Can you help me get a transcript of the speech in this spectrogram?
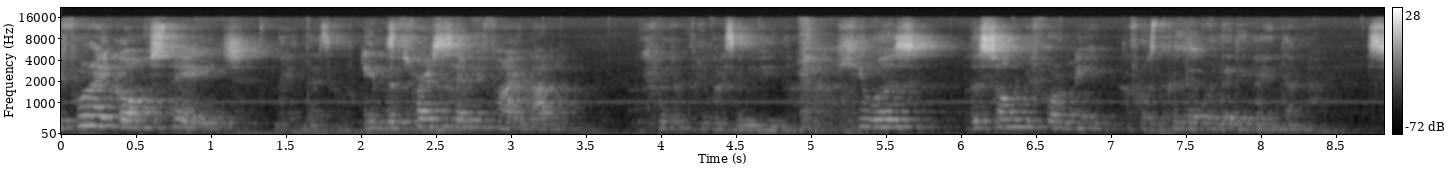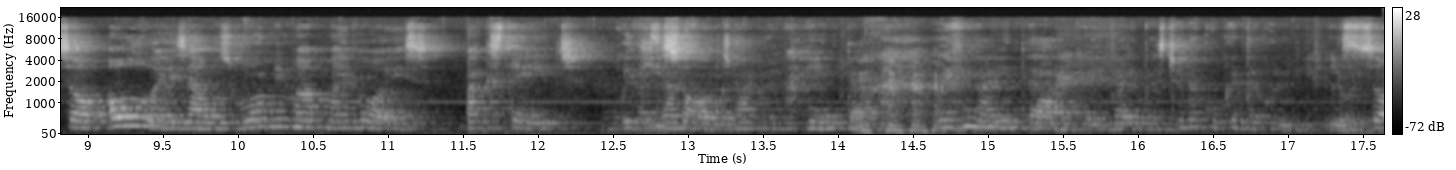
Before I go on stage, înainte să urc in the first semi-final, la prima semifinală, he was the song before me. a fost cântecul de dinaintea mea. So always I was warming up my voice backstage with his song. vocea înaintea, înaintea intrării pe scenă cu cântecul lui. So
